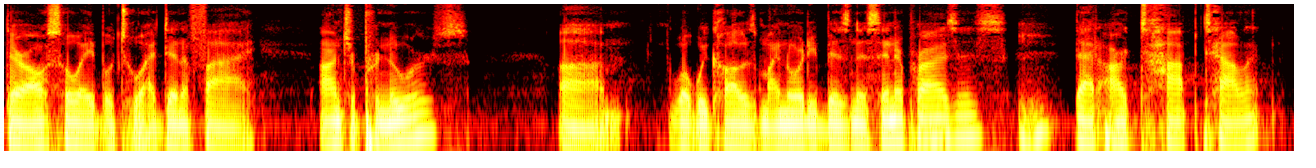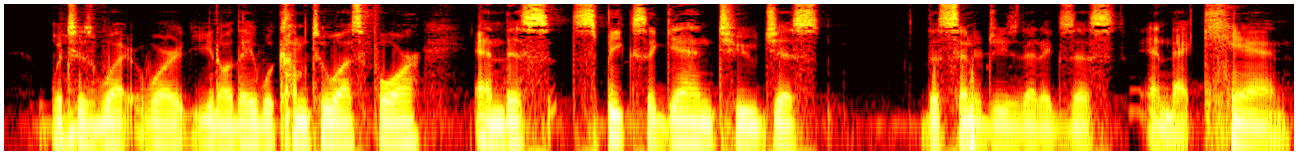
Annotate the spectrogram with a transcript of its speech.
They're also able to identify entrepreneurs, um, what we call as minority business enterprises mm-hmm. that are top talent, which mm-hmm. is what where you know they would come to us for. And this speaks again to just the synergies that exist and that can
